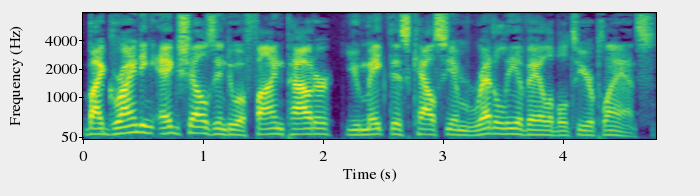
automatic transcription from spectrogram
By grinding eggshells into a fine powder, you make this calcium readily available to your plants.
